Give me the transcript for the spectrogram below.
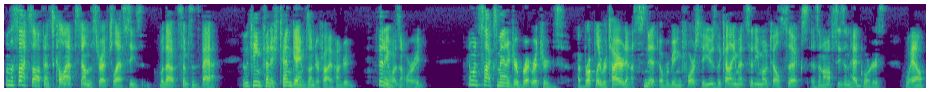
When the Sox offense collapsed down the stretch last season without Simpson's bat, the team finished 10 games under 500, Vinny wasn't worried. And when Sox manager Brett Richards abruptly retired in a snit over being forced to use the Calumet City Motel 6 as an off-season headquarters, well,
